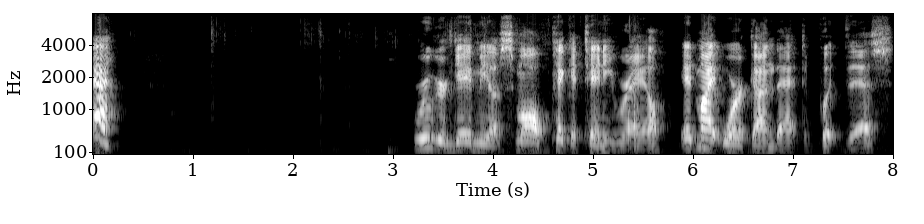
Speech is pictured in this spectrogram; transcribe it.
eh. Ruger gave me a small Picatinny rail. It might work on that to put this.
